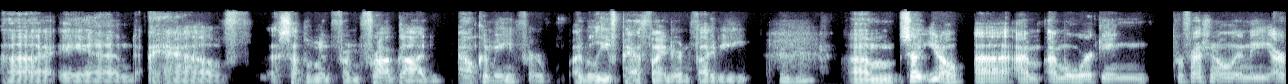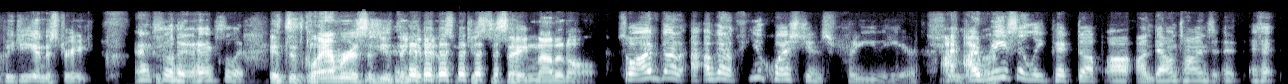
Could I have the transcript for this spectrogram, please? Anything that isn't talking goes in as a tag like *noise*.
Uh, and I have a supplement from Frog God Alchemy for, I believe, Pathfinder and 5e. Mm-hmm. Um, so you know, uh, I'm I'm a working professional in the RPG industry. Excellent, excellent. it's as glamorous as you think it is, *laughs* which is to say, not at all. So I've got I've got a few questions for you here. Sure, I, I recently picked up uh, on downtimes. Is it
